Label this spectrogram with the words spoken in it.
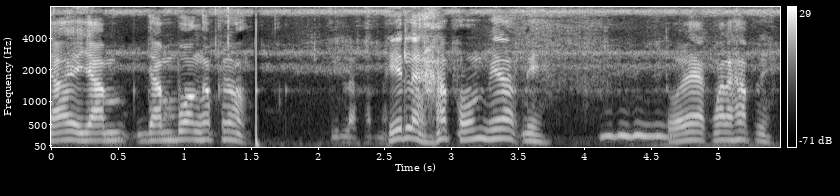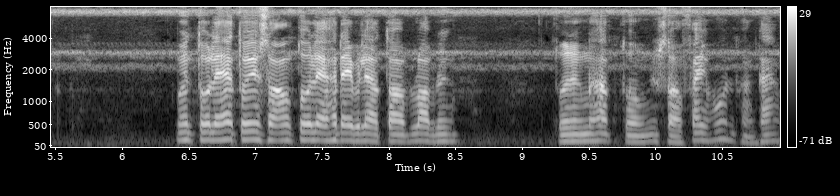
ยายยามยามบวงครับพี่น้องคิดแล้วครับติดเลยครับ ผมนี่ครับนี่ตัวแรกมาแล้วครับนี่ มันตัวแรกตัวที่สองตัวแรกเขาได้ไปแล้วตอบรอบหนึ่งตัวหนึ่งนะครับ ตัวที่สองไฟพ่นข้างข้าง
